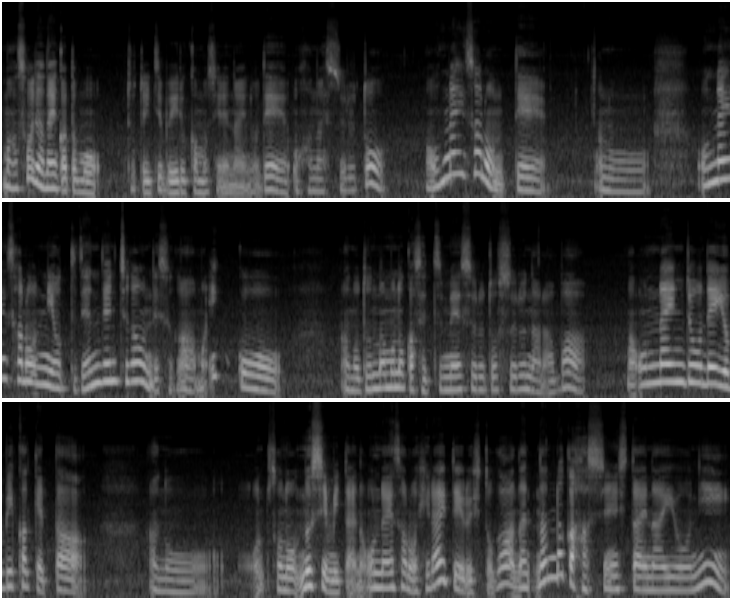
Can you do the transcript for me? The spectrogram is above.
まあそうじゃない方もちょっと一部いるかもしれないのでお話しすると、まあ、オンラインサロンってあのオンラインサロンによって全然違うんですが、まあ、1個あのどんなものか説明するとするならば、まあ、オンライン上で呼びかけたあのその主みたいなオンラインサロンを開いている人が何らか発信したい内容に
